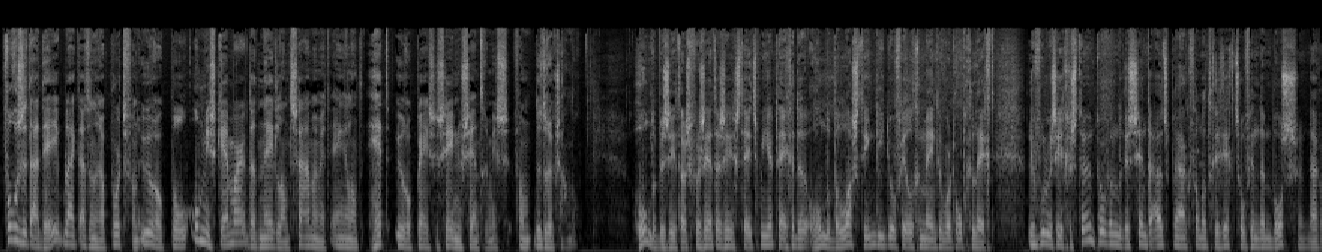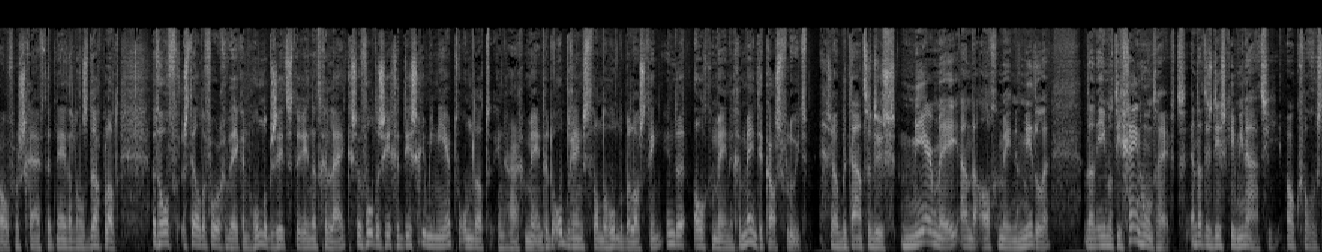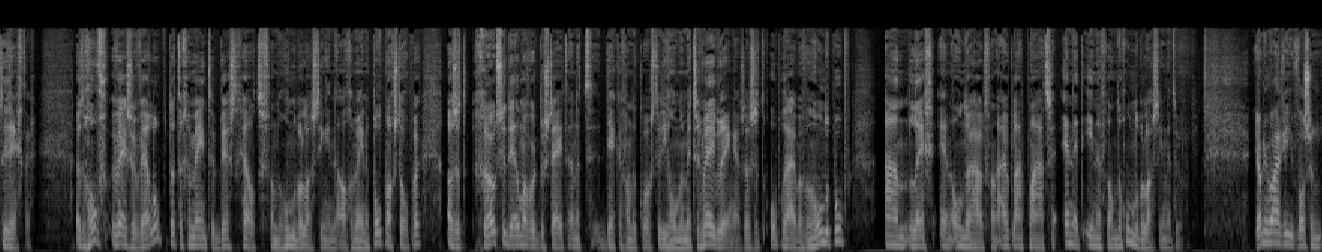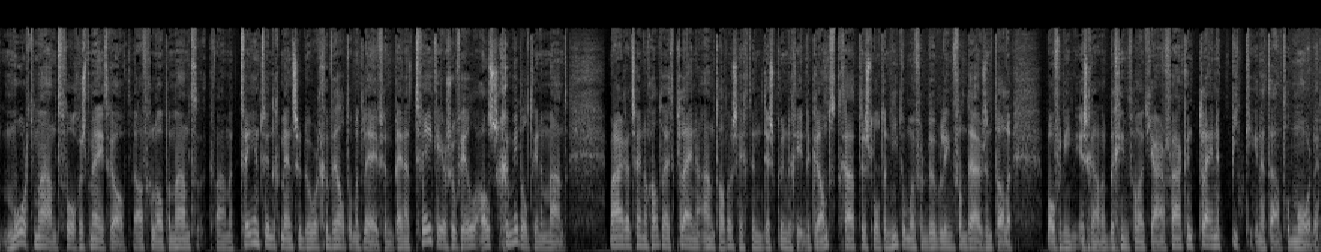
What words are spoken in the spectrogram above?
Volgens het AD blijkt uit een rapport van Europol onmiskenbaar... dat Nederland samen met Engeland het Europese zenuwcentrum is van de drugshandel. Hondenbezitters verzetten zich steeds meer tegen de hondenbelasting die door veel gemeenten wordt opgelegd. Ze voelen zich gesteund door een recente uitspraak van het gerechtshof in Den Bosch. Daarover schrijft het Nederlands Dagblad. Het hof stelde vorige week een hondenbezitster in het gelijk. Ze voelde zich gediscrimineerd omdat in haar gemeente de opbrengst van de hondenbelasting in de algemene gemeentekas vloeit. Zo betaalt ze dus meer mee aan de algemene middelen dan iemand die geen hond heeft. En dat is discriminatie, ook volgens de rechter. Het Hof wees er wel op dat de gemeente best geld van de hondenbelasting in de algemene pot mag stoppen, als het grootste deel maar wordt besteed aan het dekken van de kosten die honden met zich meebrengen. Zoals het opruimen van hondenpoep, aanleg en onderhoud van uitlaatplaatsen en het innen van de hondenbelasting natuurlijk. Januari was een moordmaand volgens Metro. De afgelopen maand kwamen 22 mensen door geweld om het leven. Bijna twee keer zoveel als gemiddeld in een maand. Maar het zijn nog altijd kleine aantallen, zegt een deskundige in de krant. Het gaat tenslotte niet om een verdubbeling van duizendtallen. Bovendien is er aan het begin van het jaar vaak een kleine piek in het aantal moorden.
